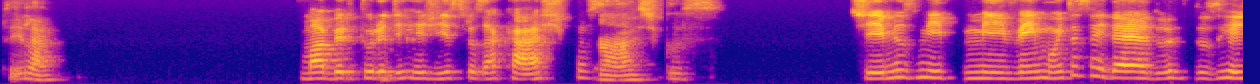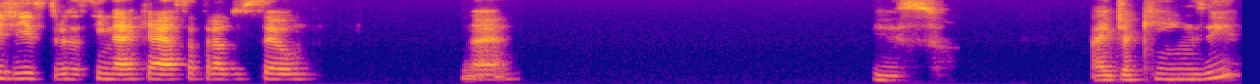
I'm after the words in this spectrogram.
sei lá, Uma abertura de registros akáshicos. plásticos. Gêmeos me, me vem muito essa ideia do- dos registros, assim, né? Que é essa tradução, né? Isso. Aí dia 15,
